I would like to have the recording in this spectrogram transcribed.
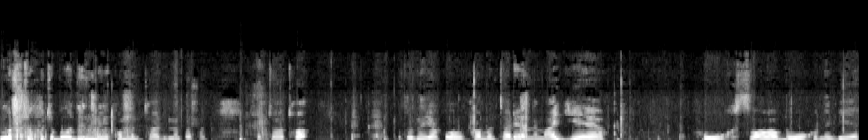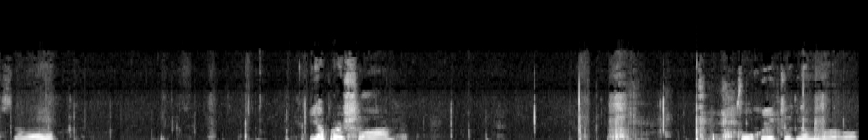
Ну, можете хоча б один мені коментар написати. А то, то ніякого коментаря немає. Фух, слава Богу небесному. Я пройшла. Фух, я чуть не вмерла.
